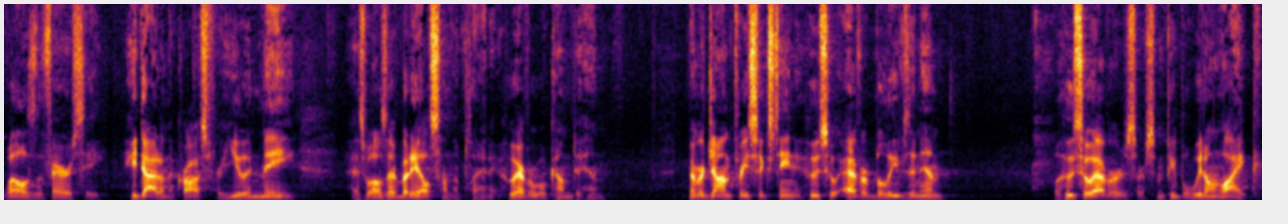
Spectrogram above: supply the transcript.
well as the Pharisee. He died on the cross for you and me as well as everybody else on the planet, whoever will come to him. Remember John 3:16, whosoever believes in him? Well, whosoever's are some people we don't like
